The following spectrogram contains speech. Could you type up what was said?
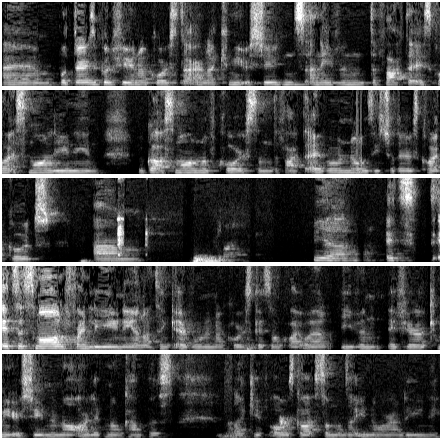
um, but there's a good few in our course that are like commuter students, and even the fact that it's quite a small uni and we've got a small enough course, and the fact that everyone knows each other is quite good. Um, yeah, it's it's a small, friendly uni, and I think everyone in our course gets on quite well, even if you're a commuter student or not, or living on campus. Like you've always got someone that you know around the uni.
